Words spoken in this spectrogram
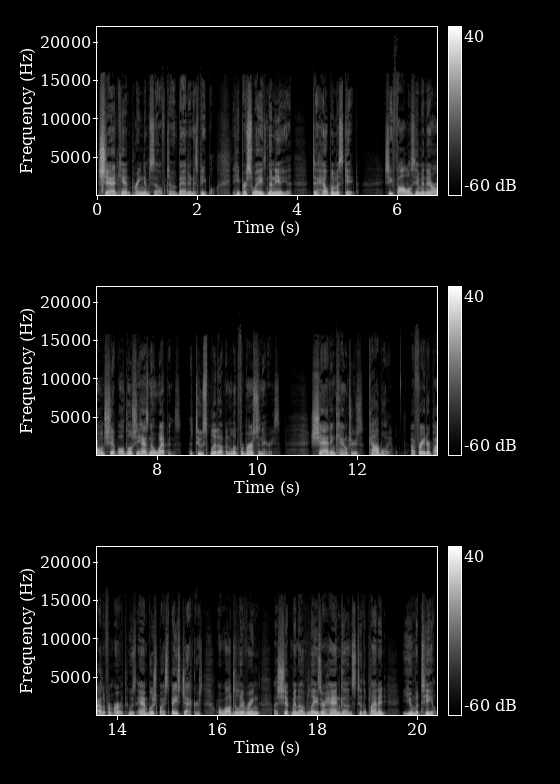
Shad can't bring himself to abandon his people. He persuades Nanelia to help him escape. She follows him in her own ship, although she has no weapons. The two split up and look for mercenaries. Shad encounters Cowboy, a freighter pilot from Earth who is ambushed by spacejackers while delivering a shipment of laser handguns to the planet Umatil.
